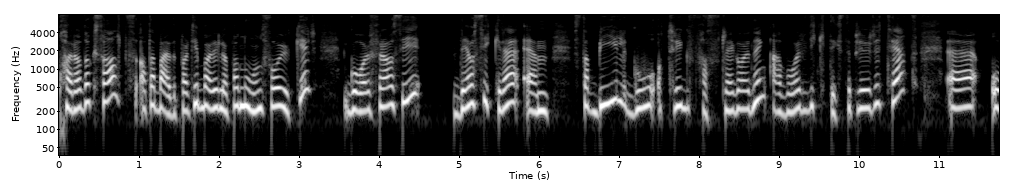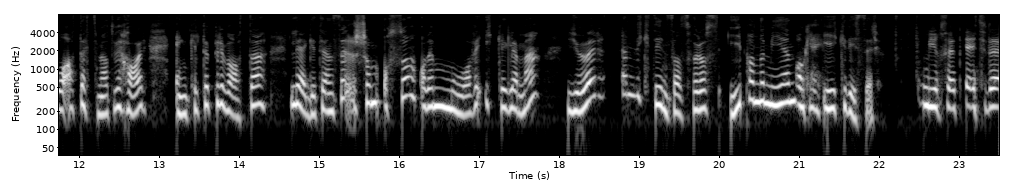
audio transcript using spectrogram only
paradoksalt at Arbeiderpartiet bare i løpet av noen få uker går fra å si det å sikre en stabil, god og trygg fastlegeordning er vår viktigste prioritet. Eh, og at dette med at vi har enkelte private legetjenester som også, og det må vi ikke glemme, gjør en viktig innsats for oss i pandemien, okay. i kriser. Myrseth, er ikke det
